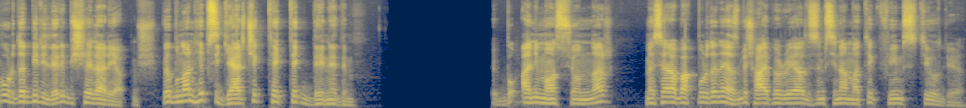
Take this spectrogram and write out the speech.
Burada birileri bir şeyler yapmış. Ve bunların hepsi gerçek tek tek denedim. Bu animasyonlar mesela bak burada ne yazmış? Hyperrealism Cinematic Film Still diyor.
